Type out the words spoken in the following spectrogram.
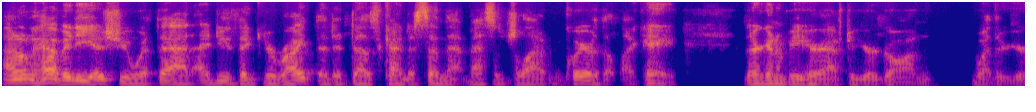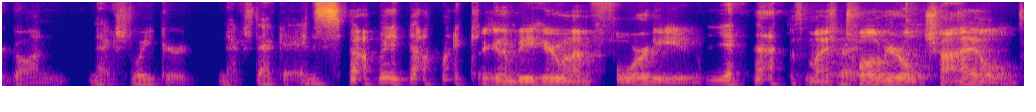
I don't have any issue with that. I do think you're right that it does kind of send that message loud and clear that, like, hey, they're going to be here after you're gone, whether you're gone next week or next decade. So, you know, like, They're gonna be here when I'm 40 yeah, with my That's right. 12 year old child.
